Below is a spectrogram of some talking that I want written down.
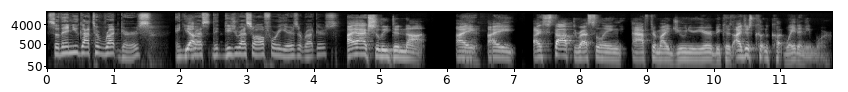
So then you got to Rutgers, and you Yep. rest, did did you wrestle all four years at Rutgers? I actually did not. I Yeah. I I stopped wrestling after my junior year because I just couldn't cut weight anymore.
